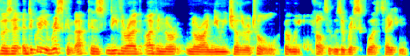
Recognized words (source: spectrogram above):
There was a, a degree of risk in that because neither I've, Ivan nor, nor I knew each other at all, but we felt it was a risk worth taking.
